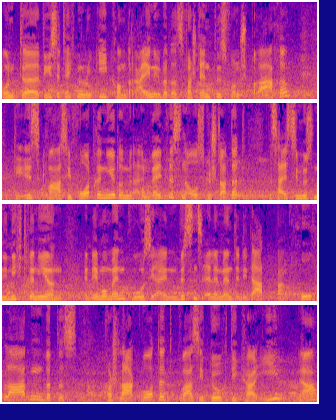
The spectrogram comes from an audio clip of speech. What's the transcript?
Und äh, diese Technologie kommt rein über das Verständnis von Sprache. Die ist quasi vortrainiert und mit einem Weltwissen ausgestattet. Das heißt, Sie müssen die nicht trainieren. In dem Moment, wo Sie ein Wissenselement in die Datenbank hochladen, wird das verschlagwortet quasi durch die KI ja,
